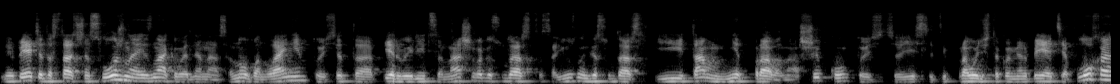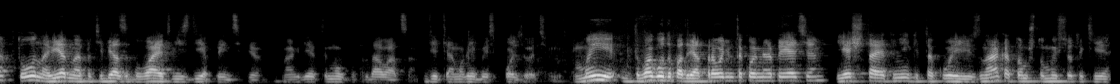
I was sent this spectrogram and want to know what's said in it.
Мероприятие достаточно сложное и знаковое для нас. Оно в онлайне, то есть это первые лица нашего государства, союзных государств, и там нет права на ошибку. То есть если ты проводишь такое мероприятие плохо, то, наверное, про тебя забывают везде, в принципе, где ты мог бы продаваться, где тебя могли бы использовать. Мы два года подряд проводим такое мероприятие. Я считаю, это некий такой знак о том, что мы все-таки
